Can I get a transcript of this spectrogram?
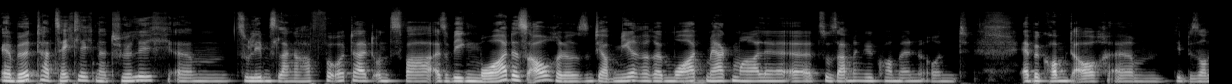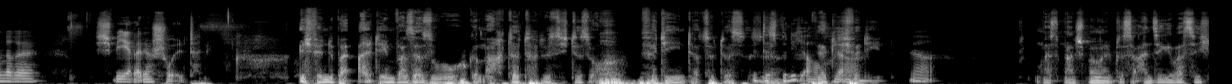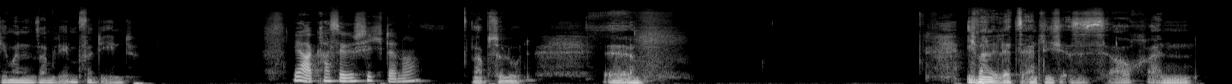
Er wird tatsächlich natürlich ähm, zu lebenslanger Haft verurteilt und zwar also wegen Mordes auch. Da sind ja mehrere Mordmerkmale äh, zusammengekommen und er bekommt auch ähm, die besondere Schwere der Schuld. Ich finde, bei all dem, was er so gemacht hat, hat er sich das auch verdient. Also das, das finde ich auch wirklich ja. verdient. Ja. Das ist manchmal das Einzige, was sich jemand in seinem Leben verdient. Ja, krasse Geschichte, ne? Absolut. Äh, ich meine, letztendlich ist es auch ein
